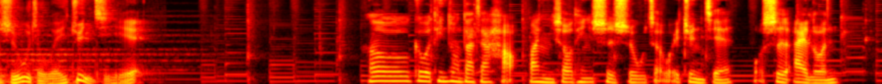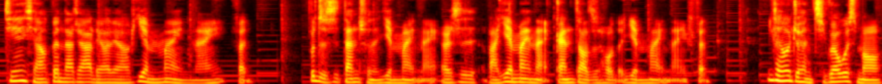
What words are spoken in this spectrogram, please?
食物者为俊杰。Hello，各位听众，大家好，欢迎收听《识食物者为俊杰》，我是艾伦。今天想要跟大家聊聊燕麦奶粉，不只是单纯的燕麦奶，而是把燕麦奶干燥之后的燕麦奶粉。你可能会觉得很奇怪，为什么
